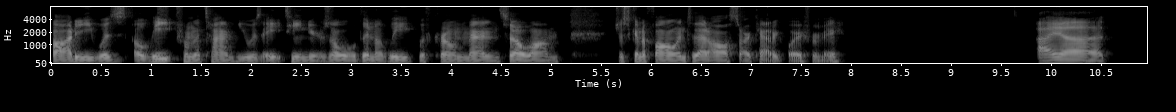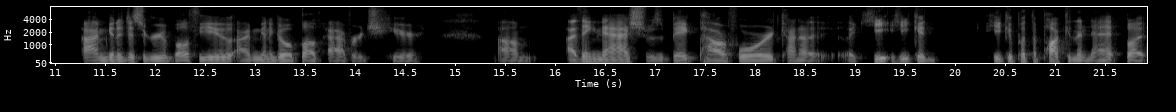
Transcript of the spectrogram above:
body, was elite from the time he was 18 years old in a league with grown men. So um just to fall into that all-star category for me. I uh I'm to disagree with both of you. I'm to go above average here. Um I think Nash was a big power forward kind of like he he could he could put the puck in the net, but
